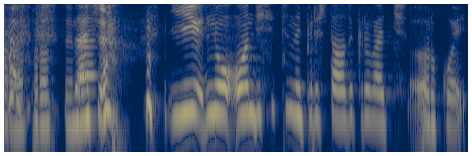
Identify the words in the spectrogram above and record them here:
просто, иначе... И, ну, он действительно перестал закрывать э, рукой.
